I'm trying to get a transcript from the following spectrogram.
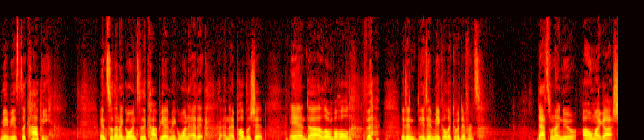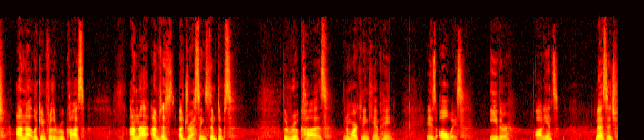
Maybe it's the copy. And so then I go into the copy, I make one edit, and I publish it, and uh, lo and behold, it didn't it didn't make a lick of a difference. That's when I knew, oh my gosh, I'm not looking for the root cause. I'm not. I'm just addressing symptoms. The root cause in a marketing campaign is always either audience, message,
